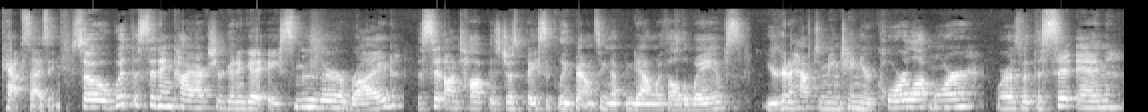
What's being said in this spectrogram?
capsizing. So with the sit-in kayaks, you're gonna get a smoother ride. The sit on top is just basically bouncing up and down with all the waves. You're gonna have to maintain your core a lot more, whereas with the sit-in,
